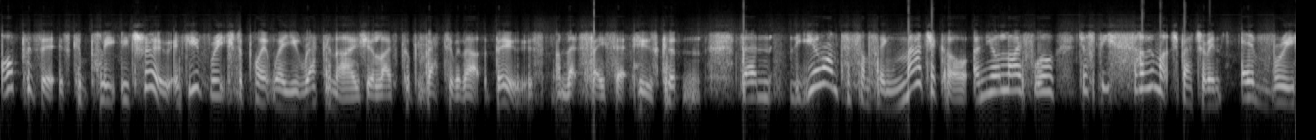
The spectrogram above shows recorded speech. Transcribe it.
opposite is completely true. If you've reached a point where you recognize your life could be better without the booze, and let's face it, who's couldn't, then you're onto something magical, and your life will just be so much better in every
